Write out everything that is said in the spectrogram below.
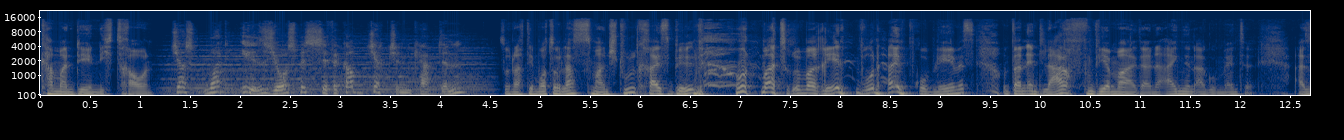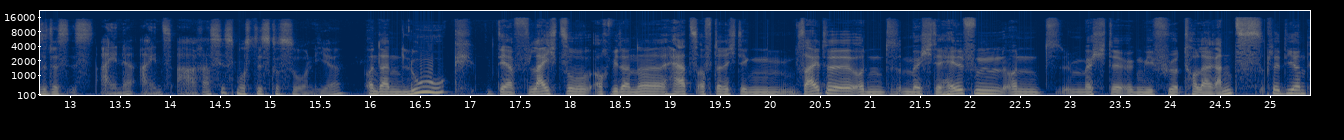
kann man denen nicht trauen? Just what is your specific objection, Captain? So nach dem Motto, lass uns mal einen Stuhlkreis bilden und mal drüber reden, wo dein Problem ist. Und dann entlarven wir mal deine eigenen Argumente. Also das ist eine 1A-Rassismus-Diskussion hier. Und dann Luke, der vielleicht so auch wieder ne Herz auf der richtigen Seite und möchte helfen und möchte irgendwie für Toleranz plädieren,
